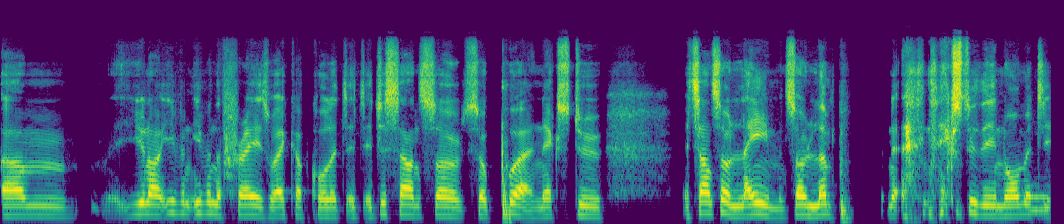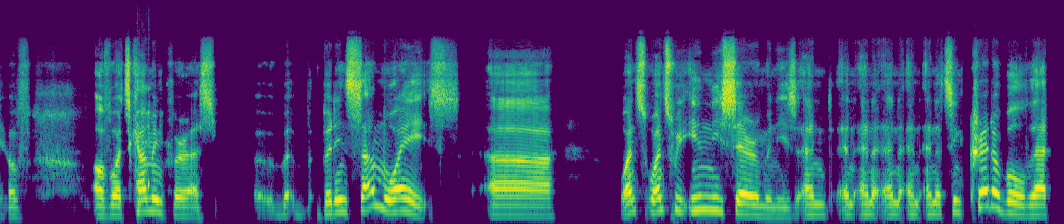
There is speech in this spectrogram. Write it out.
Um, you know, even even the phrase "wake up call" it, it it just sounds so so poor next to it sounds so lame and so limp next to the enormity mm. of of what's coming for us. But, but in some ways, uh, once once we're in these ceremonies, and and and and and, and it's incredible that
